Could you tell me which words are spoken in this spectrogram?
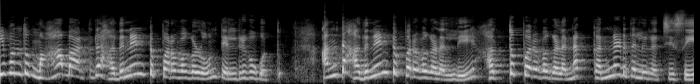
ಈ ಒಂದು ಮಹಾಭಾರತದ ಹದಿನೆಂಟು ಪರ್ವಗಳು ಅಂತ ಎಲ್ರಿಗೂ ಗೊತ್ತು. ಅಂತ ಹದಿನೆಂಟು ಪರ್ವಗಳಲ್ಲಿ ಹತ್ತು ಪರ್ವಗಳನ್ನ ಕನ್ನಡದಲ್ಲಿ ರಚಿಸಿ,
